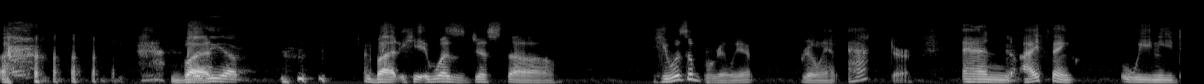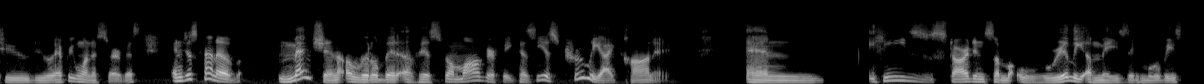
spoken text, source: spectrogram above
but the, uh, but he was just uh he was a brilliant brilliant actor. And Yeah. i think we need to do everyone a service and just kind of mention a little bit of his filmography because he is truly iconic. And he's starred in some really amazing movies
